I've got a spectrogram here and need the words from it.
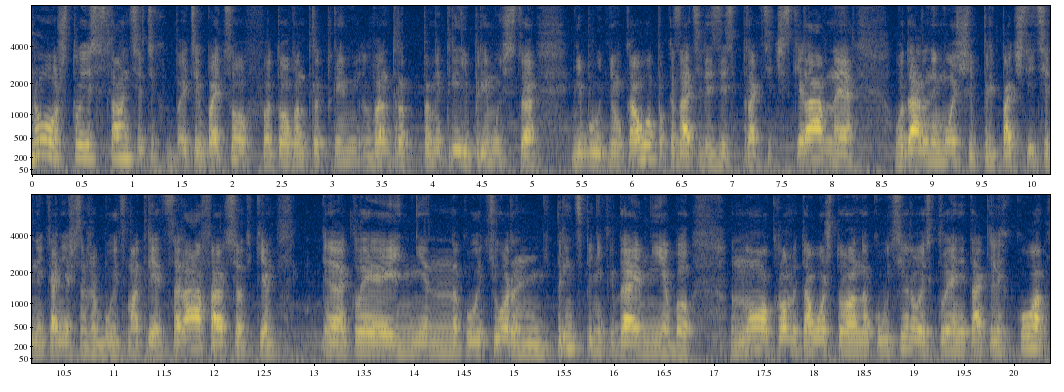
Ну, что если сравнить этих, этих бойцов, то в, в антропометрии преимущества не будет ни у кого. Показатели здесь практически равные. В ударной мощи предпочтительный, конечно же, будет смотреться Рафа. Все-таки э, Клей не нокаутер, в принципе никогда им не был. Но кроме того, что нокаутировать Клея не так легко,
